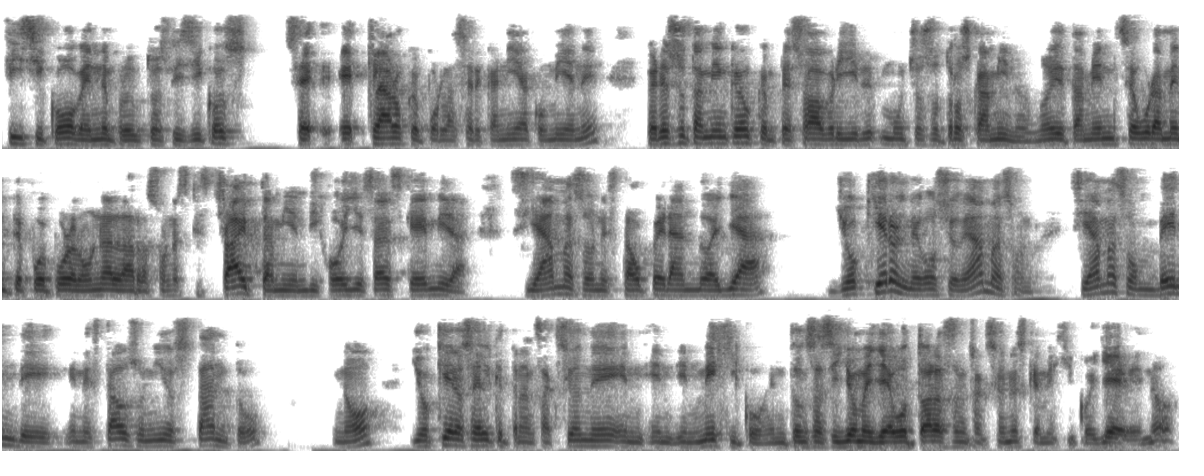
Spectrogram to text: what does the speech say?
físico, venden productos físicos, eh, claro que por la cercanía conviene, pero eso también creo que empezó a abrir muchos otros caminos, ¿no? Y también seguramente fue por una de las razones que Stripe también dijo, oye, ¿sabes qué? Mira, si Amazon está operando allá, yo quiero el negocio de Amazon. si Amazon vende en Estados Unidos tanto, ¿no? Yo quiero ser el que transaccione en, México, entonces así yo me llevo todas las transacciones que México lleve, ¿no?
